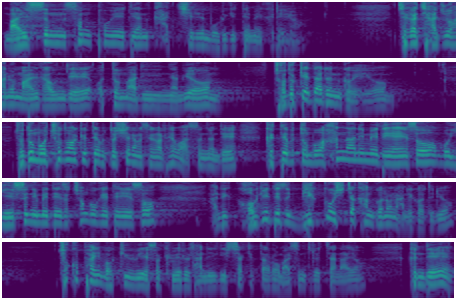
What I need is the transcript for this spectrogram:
말씀 선포에 대한 가치를 모르기 때문에 그래요. 제가 자주 하는 말 가운데 어떤 말이 있냐면 저도 깨달은 거예요. 저도 뭐 초등학교 때부터 신앙생활을 해 왔었는데 그때부터 뭐 하나님에 대해서 뭐 예수님에 대해서 천국에 대해서 아니 거기에 대해서 믿고 시작한 거는 아니거든요. 초코파이 먹기 위해서 교회를 다니기 시작했다고 말씀드렸잖아요. 근데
